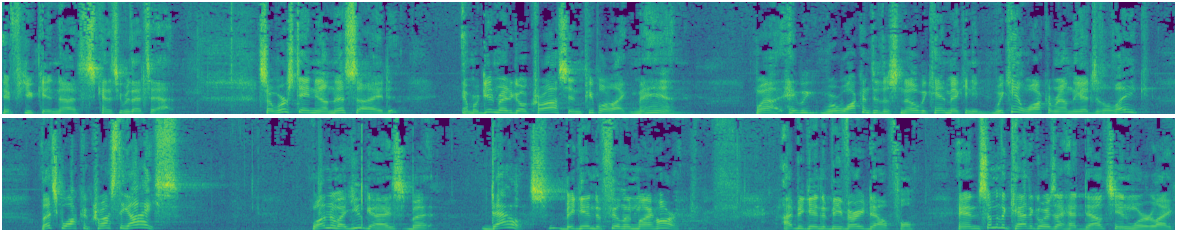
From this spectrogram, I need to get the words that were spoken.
if you can uh, kind of see where that's at. So we're standing on this side, and we're getting ready to go across, and people are like, man, well, hey, we, we're walking through the snow. We can't make any, we can't walk around the edge of the lake. Let's walk across the ice. Well, I don't know about you guys, but doubts begin to fill in my heart. I began to be very doubtful. And some of the categories I had doubts in were like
